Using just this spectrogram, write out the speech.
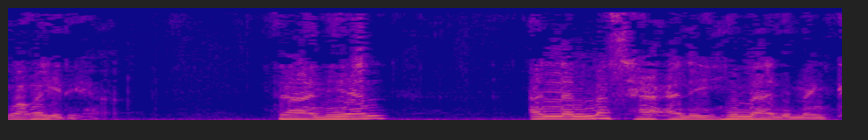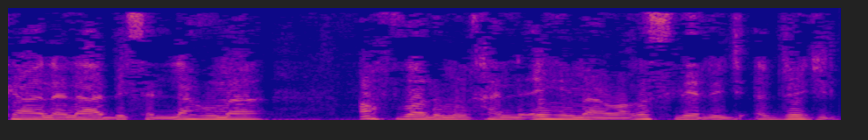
وغيرها. ثانيا أن المسح عليهما لمن كان لابسا لهما أفضل من خلعهما وغسل الرجل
